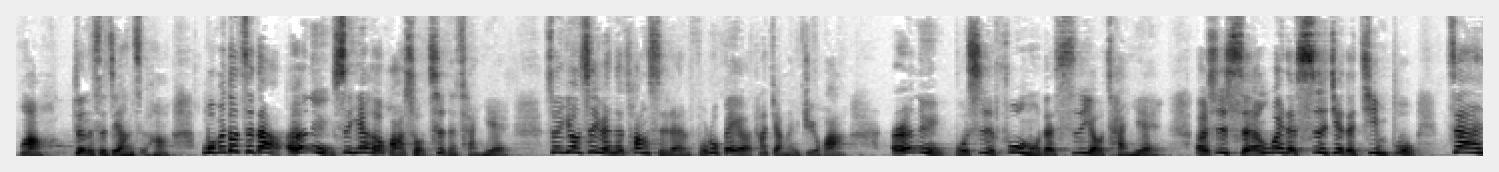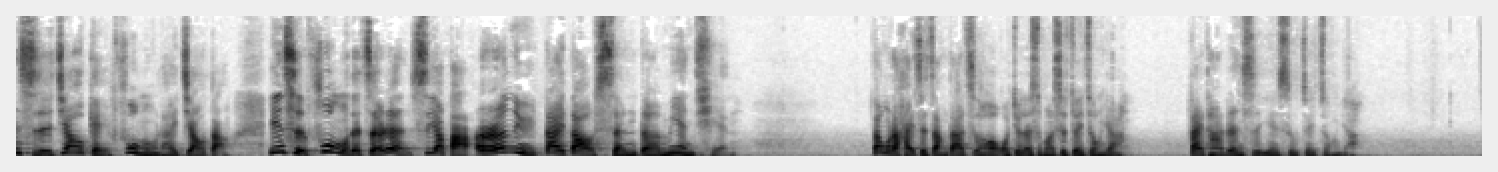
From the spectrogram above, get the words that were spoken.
哇，真的是这样子哈！我们都知道，儿女是耶和华所赐的产业。所以，幼稚园的创始人福禄贝尔他讲了一句话：“儿女不是父母的私有产业，而是神为了世界的进步，暂时交给父母来教导。因此，父母的责任是要把儿女带到神的面前。当我的孩子长大之后，我觉得什么是最重要？带他认识耶稣最重要。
